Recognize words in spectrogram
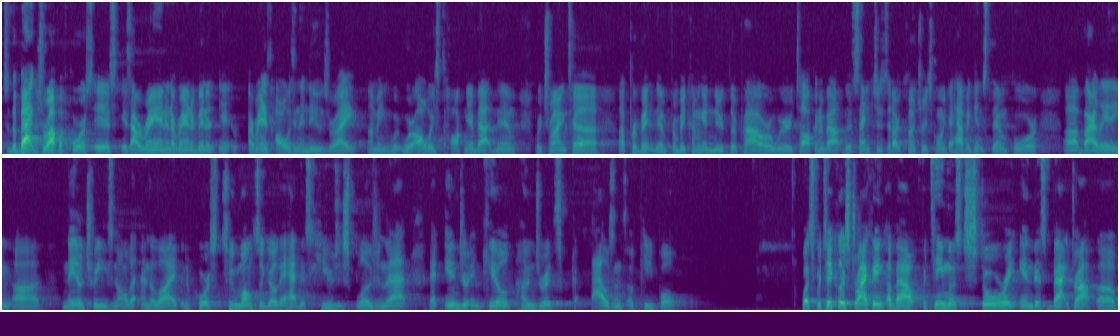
so the backdrop, of course, is, is Iran, and Iran, been, Iran is always in the news, right? I mean, we're, we're always talking about them. We're trying to uh, prevent them from becoming a nuclear power. We're talking about the sanctions that our country is going to have against them for uh, violating uh, NATO treaties and all that and the like. And of course, two months ago, they had this huge explosion that, that injured and killed hundreds, thousands of people. What's particularly striking about Fatima's story in this backdrop of,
